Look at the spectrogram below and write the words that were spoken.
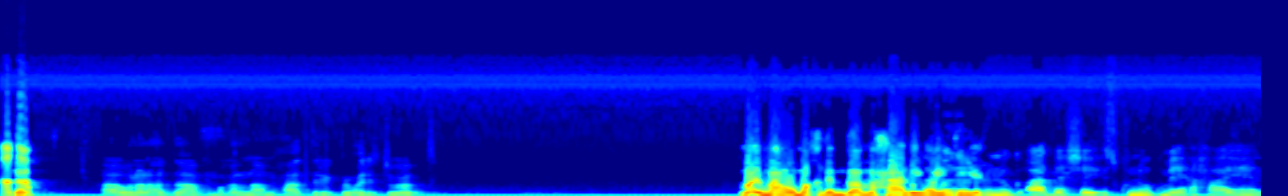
halo haa walaal hadda aan ku maqalnaa maxaa tiri ku celi jawaabta may maba maqlinba maxaa lay labada weydiiye cunug aa dhashay isku nuug may ahaayeen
